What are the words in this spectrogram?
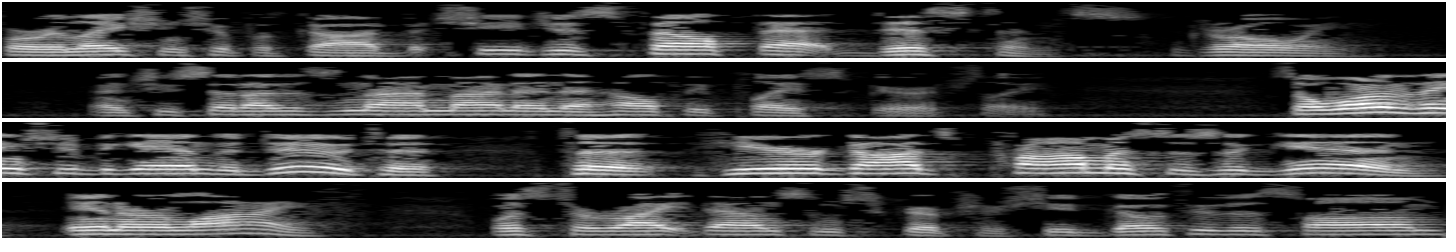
for relationship with God, but she just felt that distance growing. And she said, I'm not in a healthy place spiritually. So one of the things she began to do to, to hear God's promises again in her life was to write down some scripture. She'd go through the Psalm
